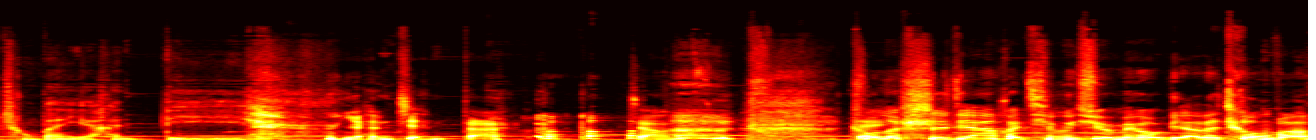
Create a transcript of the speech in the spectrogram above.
成本也很低，也很简单，这样子，除了时间和情绪，没有别的成本了？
